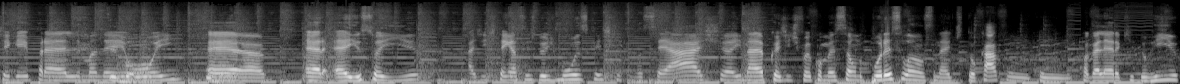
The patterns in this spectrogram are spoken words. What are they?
Cheguei pra ela e mandei oi. É, é, é isso aí. A gente tem essas duas músicas, o que, que, você acha? E na época a gente foi começando por esse lance, né? De tocar com, com, com, a galera aqui do Rio,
